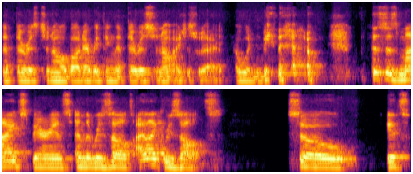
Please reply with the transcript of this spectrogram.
that there is to know about everything that there is to know. I just I, I wouldn't be that. this is my experience and the results. I like results, so it's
